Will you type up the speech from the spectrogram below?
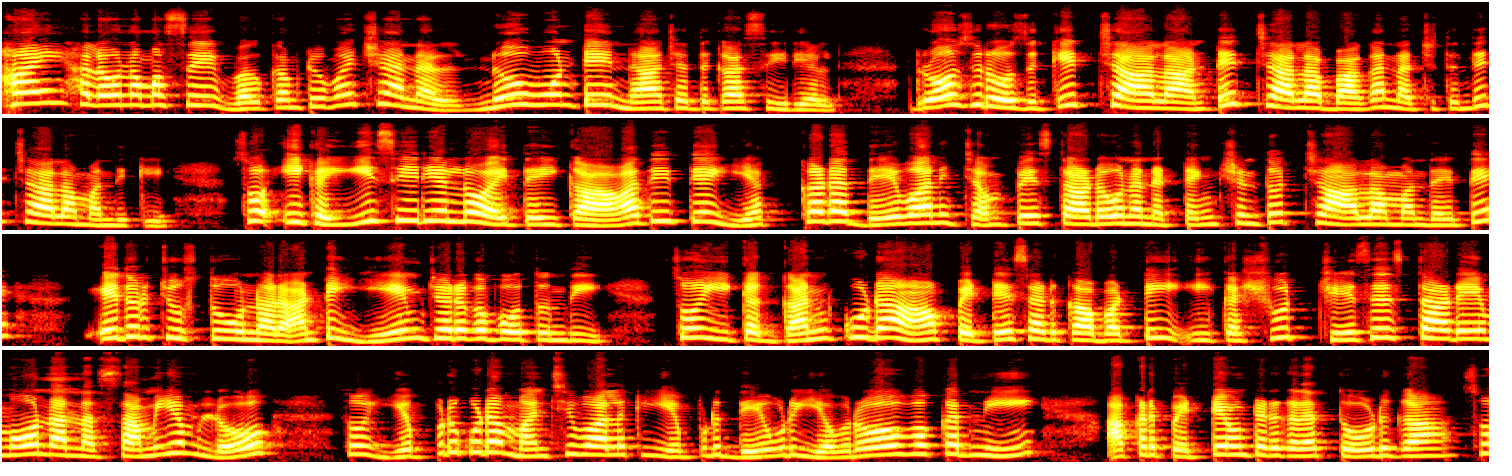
హాయ్ హలో నమస్తే. Welcome to my channel. నువ్వు ఉంటే నా జతగా సీరియల్. రోజు రోజుకి చాలా అంటే చాలా బాగా నచ్చుతుంది చాలా మందికి. సో ఇక ఈ సీరియల్లో అయితే ఇక ఆదిత్య ఎక్కడ దేవాన్ని చంపేస్తాడో అన్న టెన్షన్తో చాలా మంది అయితే ఎదురు చూస్తూ ఉన్నారు. అంటే ఏం జరగబోతుంది? సో ఇక గన్ కూడా పెట్టేశాడు కాబట్టి ఇక షూట్ చేసేస్తాడేమో నన్న సమయంలో సో ఎప్పుడు కూడా మంచి వాళ్ళకి ఎప్పుడు దేవుడు ఎవరో ఒకరిని అక్కడ పెట్టే ఉంటారు కదా తోడుగా. సో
